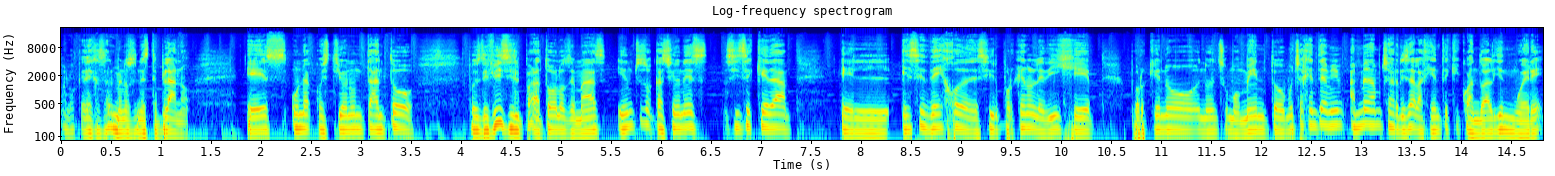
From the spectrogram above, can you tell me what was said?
o lo que dejas al menos en este plano, es una cuestión un tanto pues difícil para todos los demás y en muchas ocasiones sí se queda el, ese dejo de decir por qué no le dije, por qué no, no en su momento. Mucha gente, a mí, a mí me da mucha risa la gente que cuando alguien muere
